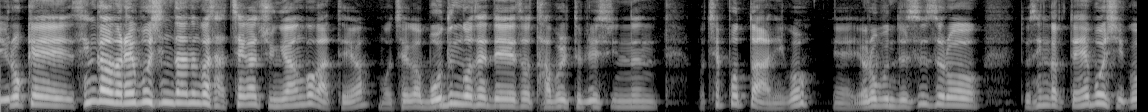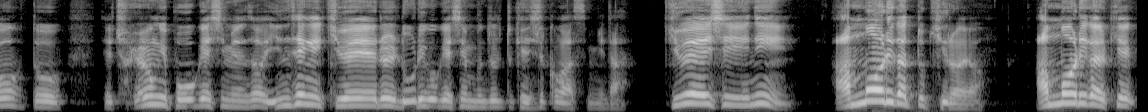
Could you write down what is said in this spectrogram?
이렇게 생각을 해보신다는 것 자체가 중요한 것 같아요. 뭐 제가 모든 것에 대해서 답을 드릴 수 있는 뭐 챗봇도 아니고 예, 여러분들 스스로 또 생각도 해보시고 또 조용히 보고 계시면서 인생의 기회를 노리고 계신 분들도 계실 것 같습니다. 기회의 시인이 앞머리가 또 길어요. 앞머리가 이렇게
